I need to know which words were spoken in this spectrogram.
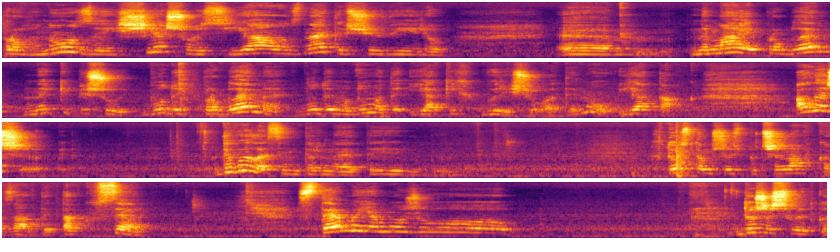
прогнози і ще щось. Я, знаєте, що вірю? Ем, немає проблем, не кипішуй. Будуть проблеми, будемо думати, як їх вирішувати. Ну, я так. Але ж дивилась інтернет і хтось там щось починав казати. Так, все. З теми я можу дуже швидко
